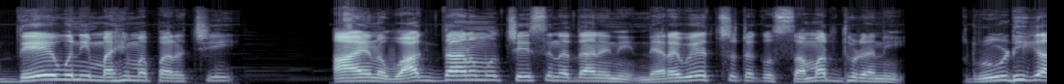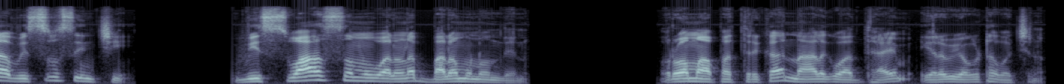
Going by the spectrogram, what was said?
దేవుని మహిమపరచి ఆయన వాగ్దానము చేసిన దానిని నెరవేర్చుటకు సమర్థుడని రూఢిగా విశ్వసించి విశ్వాసము వలన బలమునొందెను రోమాపత్రిక నాలుగవ అధ్యాయం ఇరవై ఒకటో వచనం.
